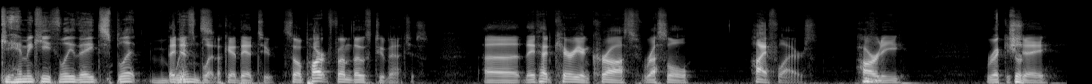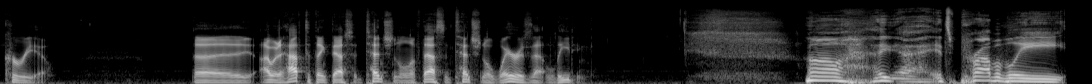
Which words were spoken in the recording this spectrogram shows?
Him and Keith Lee, they split. They wins. did split. Okay, they had two. So apart from those two matches, uh, they've had Karrion Kross wrestle high flyers, Hardy, Ricochet, Carrillo. Uh, I would have to think that's intentional. If that's intentional, where is that leading? Oh, I- uh, it's probably.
